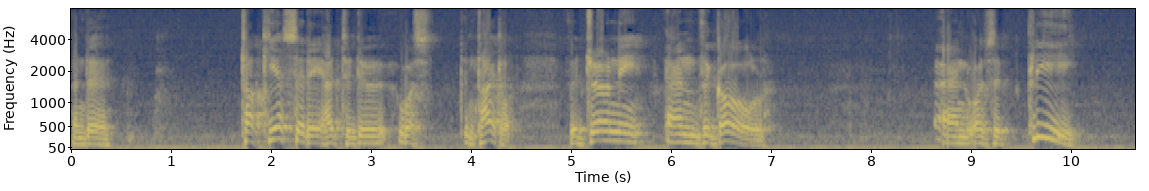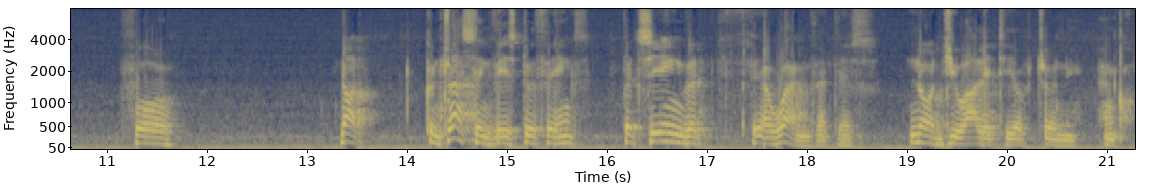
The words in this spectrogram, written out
And the talk yesterday had to do was entitled "The Journey and the Goal," and was a plea for not contrasting these two things, but seeing that they are one, that there's no duality of journey and goal.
